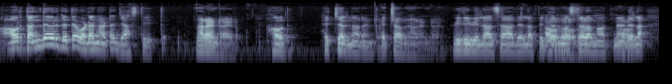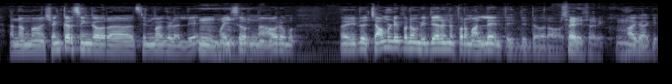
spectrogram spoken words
ಅವ್ರ ತಂದೆಯವ್ರ ಜೊತೆ ಒಡನಾಟ ಜಾಸ್ತಿ ಇತ್ತು. ನಾರಾಯಣ ರಾಯರು. ಹೌದು. H L Narayanarao H L Narayana Rai. ವಿಧಿ ವಿಲಾಸ ಅದೆಲ್ಲ ಪಿತರ್ಮಸ್ಥಳ ಮಹಾತ್ಮೆ ಅದೆಲ್ಲ. ನಮ್ಮ ಶಂಕರ್ ಸಿಂಗ್ ಅವರ ಸಿನಿಮಾಗಳಲ್ಲಿ ಮೈಸೂರಿನ ಅವರು ಇದು ಚಾಮುಂಡಿಪುರಂ ವಿದ್ಯಾರಣ್ಯಪುರಂ ಅಲ್ಲೇ ಅಂತ ಇದ್ದಿದ್ದವರು ಅವರು ಸರಿ ಸರಿ. ಹಾಗಾಗಿ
